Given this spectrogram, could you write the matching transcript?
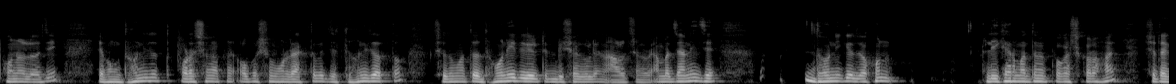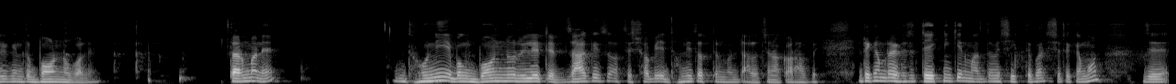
ফোনোলজি এবং ধ্বনিতত্ত্ব পড়ার সময় আপনার অবশ্যই মনে রাখতে হবে যে ধ্বনিতত্ত্ব শুধুমাত্র ধ্বনি রিলেটেড বিষয়গুলো নিয়ে আলোচনা করে। আমরা জানি যে ধ্বনিকে যখন লেখার মাধ্যমে প্রকাশ করা হয়, সেটাকে কিন্তু বর্ণ বলে। তার মানে ধ্বনি এবং বর্ণ রিলেটেড যা কিছু আছে, সবই এই ধ্বনিতত্ত্বের মধ্যে আলোচনা করা হবে। এটাকে আমরা একটা টেকনিকের মাধ্যমে শিখতে পারি। সেটা কেমন? যে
